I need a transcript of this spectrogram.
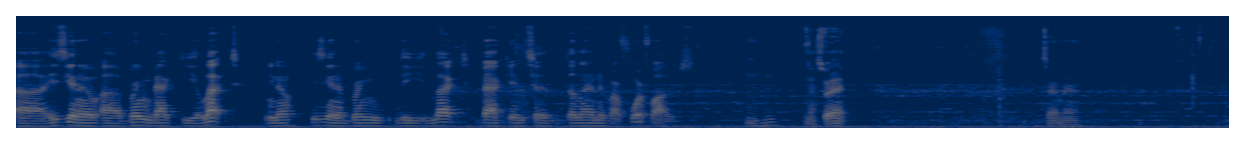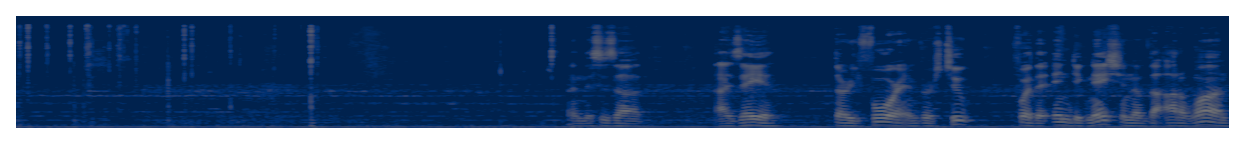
Uh, he's gonna uh, bring back the elect. You know, he's gonna bring the elect back into the land of our forefathers. Mm-hmm. That's right. That's right, man. And this is uh, Isaiah 34 and verse 2. For the indignation of the Atawan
